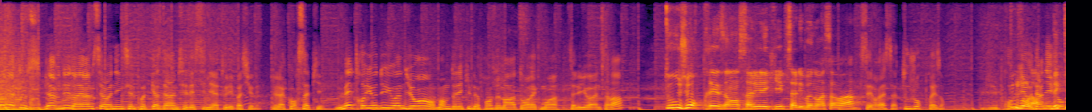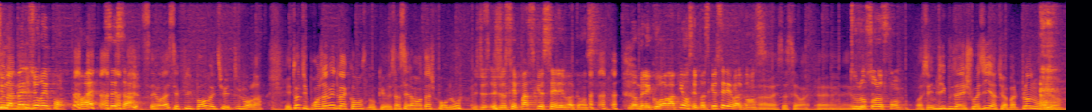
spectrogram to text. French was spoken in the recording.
Salut à tous, bienvenue dans RMC Running, c'est le podcast d'RMC destiné à tous les passionnés de la course à pied. Maître Yodu, Johan Durand, membre de l'équipe de France de marathon avec moi. Salut Johan, ça va? Toujours présent, salut l'équipe, salut Benoît, ça va? C'est vrai, ça, toujours présent. Du premier Toujours au là. dernier Dès jour que tu m'appelles, je réponds. Ouais, c'est ça. C'est vrai, c'est flippant, mais tu es toujours là. Et toi, tu prends jamais de vacances, donc euh, ça, c'est l'avantage pour nous. Je, je sais pas ce que c'est les vacances. Non, mais les coureurs à pied, on sait pas ce que c'est les vacances. Ah ouais, ça c'est vrai. Euh, Toujours sur le front. Bon, c'est une vie que vous avez choisie, hein, tu vas pas te plaindre, mon vieux. hein.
